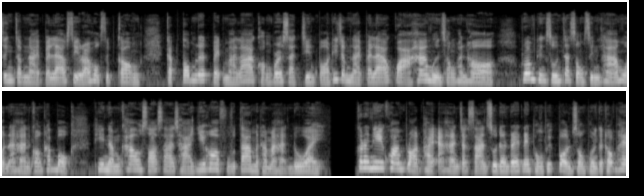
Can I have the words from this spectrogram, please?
ซึ่งจำหน่ายไปแล้ว 460 กล่อง กับต้มเลือดเป็ดหมาล่าของบริษัทจีนปอที่จำหน่ายไปแล้วกว่า 52,000ห่อรวมถึงศูนย์จัดส่งสินค้าหมวดอาหารกองทัพบกที่นำเข้าซอสซาชายี่ห้อฟูต้ามาทำอาหารด้วย กรณีความปลอดภัยอาหารจากสารซูดานเรสในผงพริกป่นส่งผลกระทบให้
